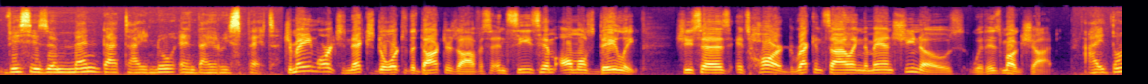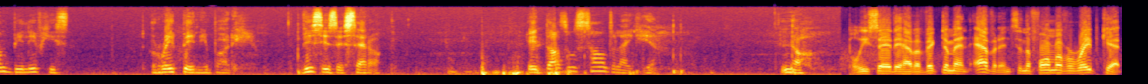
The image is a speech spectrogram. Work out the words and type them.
This is a man that I know and I respect. Jermaine works next door to the doctor's office and sees him almost daily. She says it's hard reconciling the man she knows with his mugshot. I don't believe he's raped anybody. This is a setup. It doesn't sound like him. No. Police say they have a victim and evidence in the form of a rape kit.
